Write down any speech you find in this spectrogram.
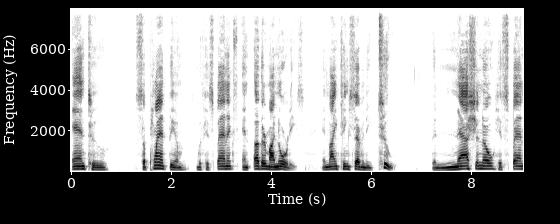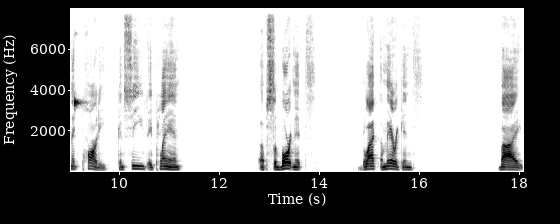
and to supplant them with Hispanics and other minorities. In 1972, the National Hispanic Party conceived a plan of subordinates, black Americans, by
